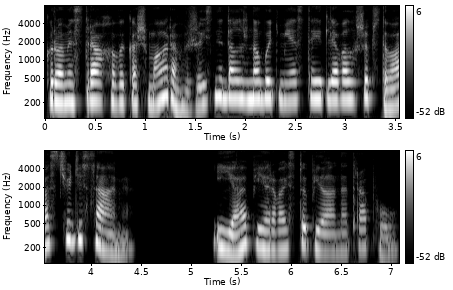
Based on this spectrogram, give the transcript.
Кроме страхов и кошмаров, в жизни должно быть место и для волшебства с чудесами. И я первой ступила на тропу.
